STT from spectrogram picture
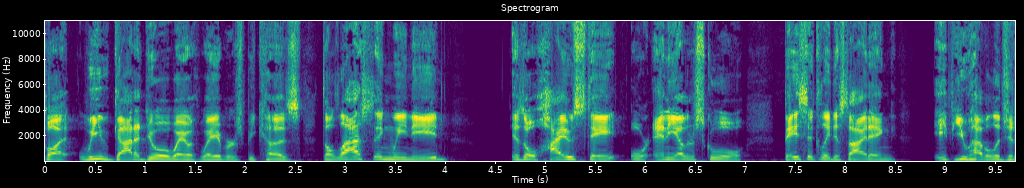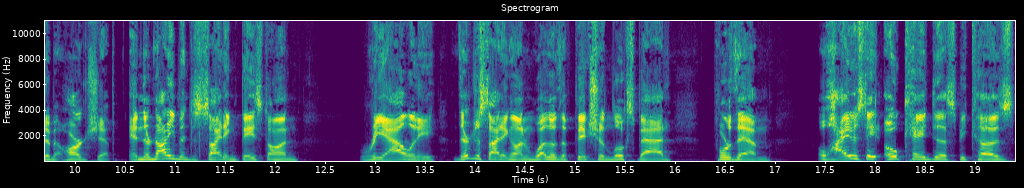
But we've got to do away with waivers because the last thing we need is Ohio State or any other school basically deciding if you have a legitimate hardship. And they're not even deciding based on reality, they're deciding on whether the fiction looks bad for them. Ohio State okayed this because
